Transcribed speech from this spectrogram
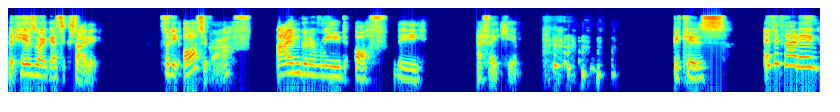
but here's where it gets exciting for the autograph i'm going to read off the faq because it's exciting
